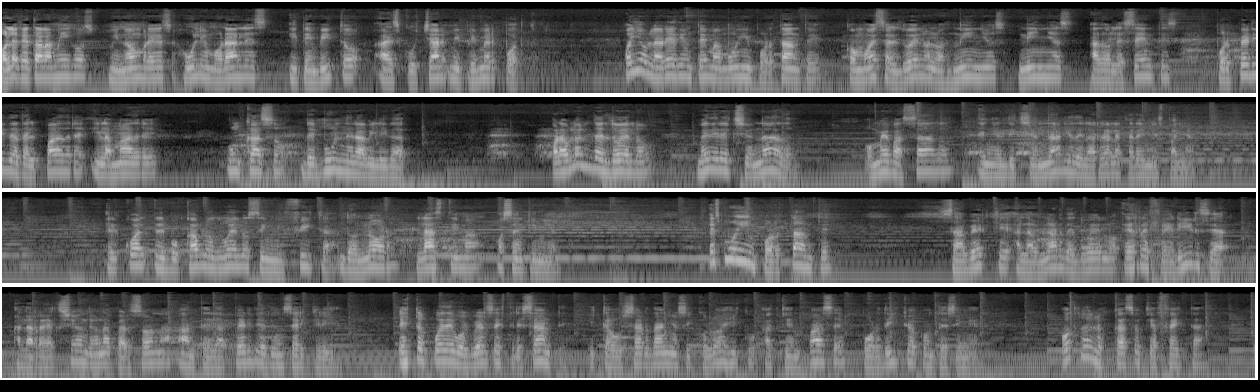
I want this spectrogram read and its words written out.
Hola, ¿qué tal amigos? Mi nombre es Julio Morales y te invito a escuchar mi primer podcast. Hoy hablaré de un tema muy importante como es el duelo en los niños, niñas, adolescentes por pérdida del padre y la madre, un caso de vulnerabilidad. Para hablar del duelo me he direccionado o me he basado en el diccionario de la Real Academia Española el cual el vocablo duelo significa dolor, lástima o sentimiento. Es muy importante saber que al hablar de duelo es referirse a, la reacción de una persona ante la pérdida de un ser querido. Esto puede volverse estresante y causar daño psicológico a quien pase por dicho acontecimiento. Otro de los casos que afecta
